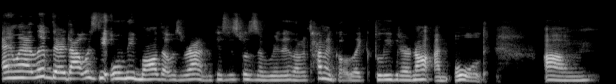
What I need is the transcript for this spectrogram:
And when I lived there, that was the only mall that was around because this was a really long time ago. Like, believe it or not, I'm old. Um,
